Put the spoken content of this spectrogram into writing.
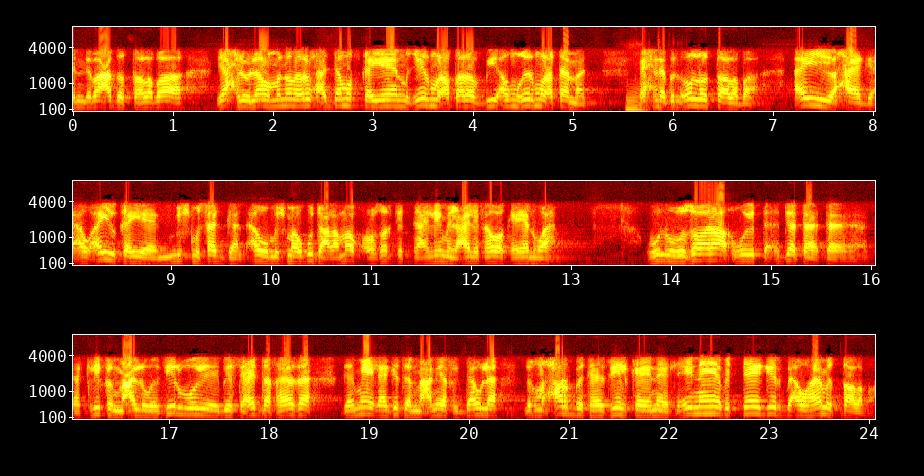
إن بعض الطلبة يحلو لهم إنهم يروحوا يقدموا في كيان غير معترف به أو غير معتمد. مم. إحنا بنقول للطلبة أي حاجة أو أي كيان مش مسجل أو مش موجود على موقع وزارة التعليم العالي فهو كيان وهمي. والوزارة وت- ده ت- ت- تكليف معالي الوزير وبيساعدنا في هذا جميع الأجهزة المعنية في الدولة لمحاربة هذه الكيانات لأن هي بتتاجر بأوهام الطلبة.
